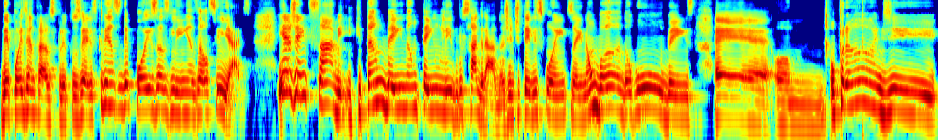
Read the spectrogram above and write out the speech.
depois entraram os pretos velhos, crianças, depois as linhas auxiliares. E a gente sabe que também não tem um livro sagrado. A gente teve expoentes aí na Umbanda, o Rubens, é, um, o Prandi,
